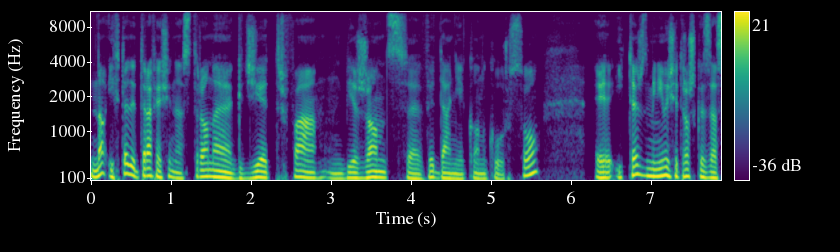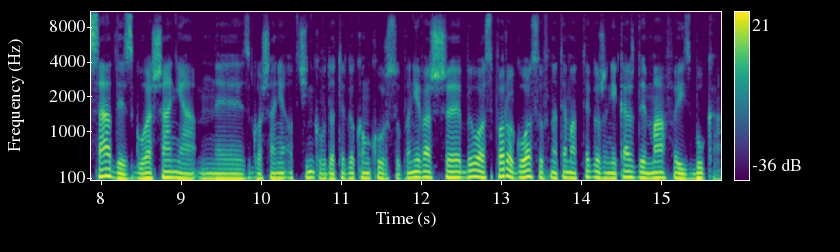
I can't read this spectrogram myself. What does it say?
No i wtedy trafia się na stronę, gdzie trwa bieżące wydanie konkursu. E, I też zmieniły się troszkę zasady zgłaszania, e, zgłaszania odcinków do tego konkursu, ponieważ e, było sporo głosów na temat tego, że nie każdy ma Facebooka,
